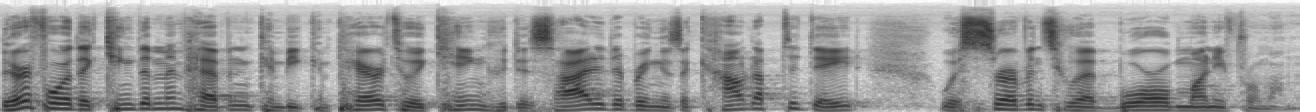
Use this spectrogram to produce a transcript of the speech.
Therefore, the kingdom of heaven can be compared to a king who decided to bring his account up to date with servants who had borrowed money from him.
